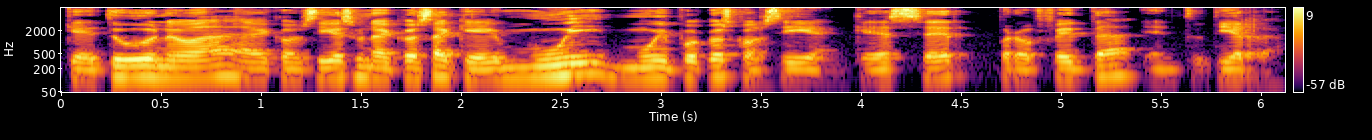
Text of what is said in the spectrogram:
que tú, Noah, eh, consigues una cosa que muy, muy pocos consiguen, que es ser profeta en tu tierra.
